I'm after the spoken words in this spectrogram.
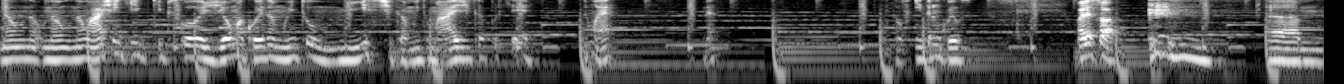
Não, não, não, não achem que, que psicologia é uma coisa muito mística, muito mágica, porque não é, né? Então fiquem tranquilos. Olha só. um,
